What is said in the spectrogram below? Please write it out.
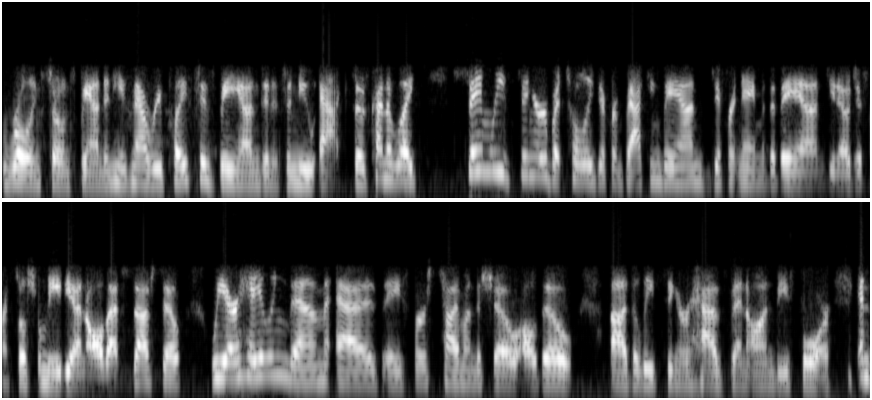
Rolling Stones band, and he's now replaced his band, and it's a new act. So it's kind of like same lead singer, but totally different backing band, different name of the band, you know, different social media and all that stuff. So we are hailing them as a first time on the show, although uh, the lead singer has been on before. And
